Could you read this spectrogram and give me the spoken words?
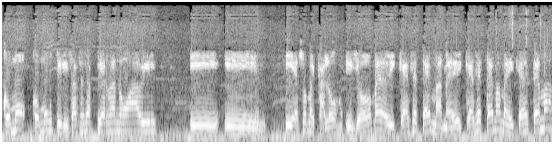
cómo cómo utilizas esa pierna no hábil y, y y eso me caló y yo me dediqué a ese tema, me dediqué a ese tema, me dediqué a ese tema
